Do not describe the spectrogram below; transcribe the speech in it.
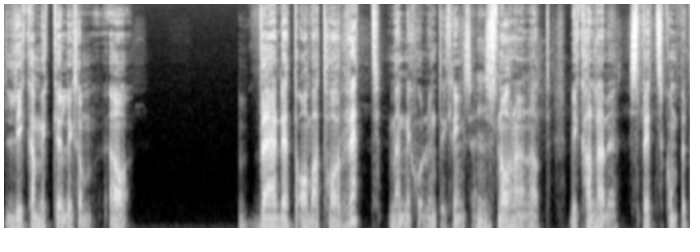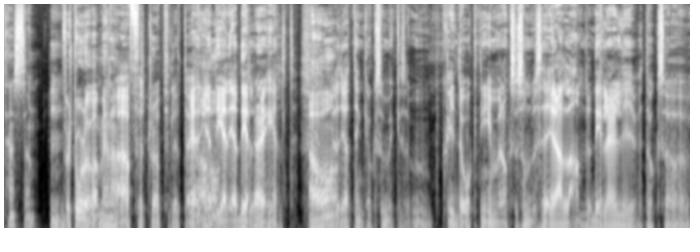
lika mycket, liksom, ja, värdet av att ha rätt människor runt omkring sig, Mm. snarare än att vi kallar det spetskompetensen. Mm. Förstår du vad jag menar? ja jag förstår absolut. Jag, Ja. jag, jag delar det helt. Ja. Jag, jag tänker också mycket som skidåkning, men också som du säger, alla andra delar i livet också.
